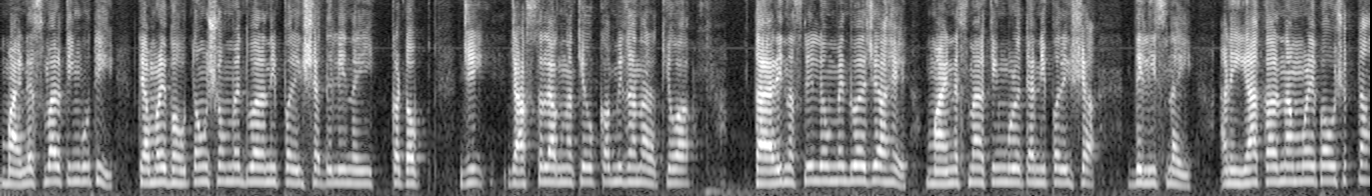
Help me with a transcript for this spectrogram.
मायनस मार्किंग होती त्यामुळे बहुतांश उमेदवारांनी परीक्षा दिली नाही. कट ऑफ जी जास्त लागणार किंवा कमी जाणार किंवा तयारी नसलेले उमेदवार जे आहे मायनस मार्किंगमुळे त्यांनी परीक्षा दिलीच नाही. आणि या कारणामुळे पाहू शकता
